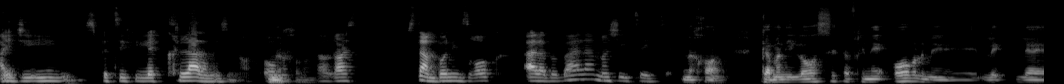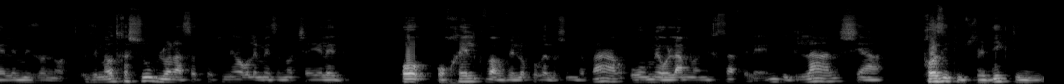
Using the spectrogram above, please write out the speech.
IGE ספציפי לכלל המזונות, או נכון. מה שנקרא רסט, סתם בוא נזרוק אללה בבאללה, מה שיצא יצא. נכון, גם אני לא עושה תבחיני אור למזונות, זה מאוד חשוב לא לעשות תבחיני אור למזונות שהילד או אוכל כבר ולא קורה לו שום דבר, או מעולם לא נחשף אליהם, בגלל שה-positive predicting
